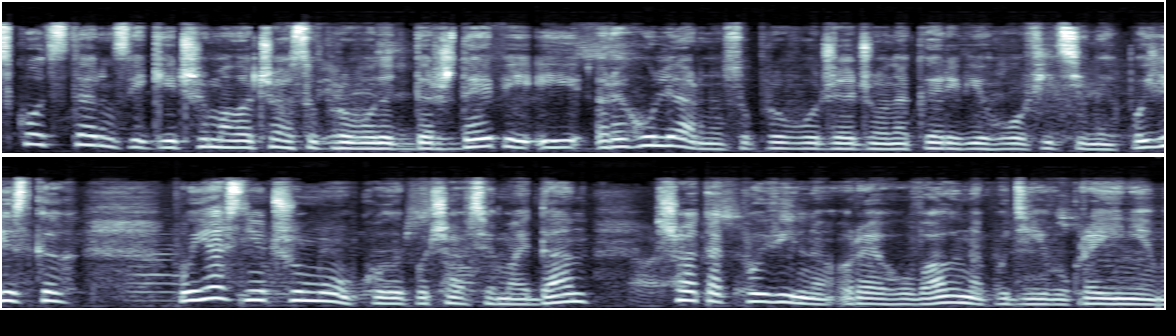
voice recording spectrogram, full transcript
Скотт Стернс, який чимало часу проводить в держдепі і регулярно супроводжує Джона Керрі в його офіційних поїздках, пояснює, чому, коли почався майдан, США так повільно реагували на події в Україні.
